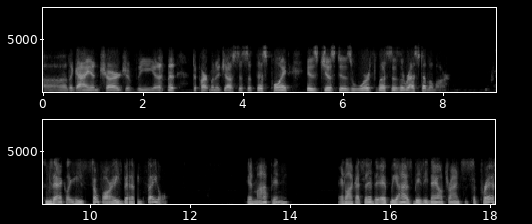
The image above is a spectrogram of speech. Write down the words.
uh, the guy in charge of the uh, Department of Justice at this point is just as worthless as the rest of them are. Exactly. He's so far he's been a big fail. in my opinion. And like I said, the FBI is busy now trying to suppress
